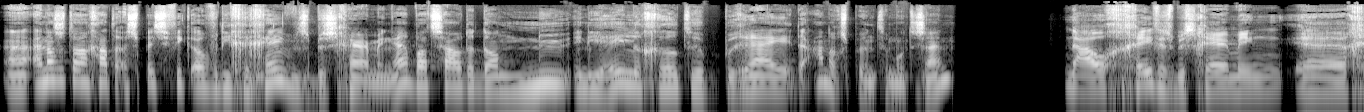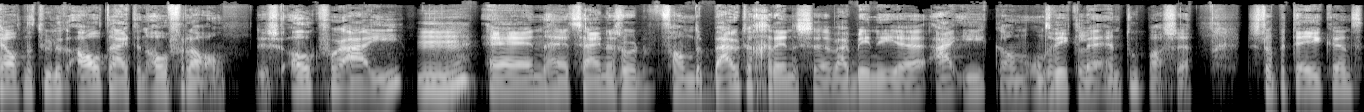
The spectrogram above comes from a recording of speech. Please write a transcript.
Uh, en als het dan gaat specifiek over die gegevensbescherming, hè, wat zouden dan nu in die hele grote brei de aandachtspunten moeten zijn? Nou, gegevensbescherming uh, geldt natuurlijk altijd en overal. Dus ook voor AI. Mhm. Mm -hmm. En het zijn een soort van de buitengrenzen waarbinnen je AI kan ontwikkelen en toepassen. Dus dat betekent,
